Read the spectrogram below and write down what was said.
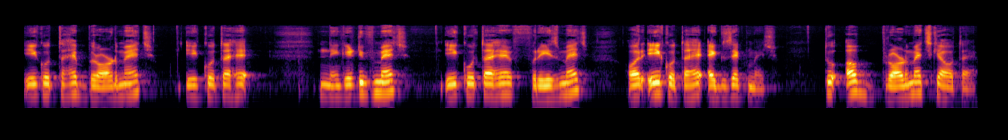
एक होता है ब्रॉड मैच, एक होता है नेगेटिव मैच, एक होता है फ्रेज मैच और एक होता है एग्जैक्ट मैच। तो अब ब्रॉड मैच क्या होता है?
